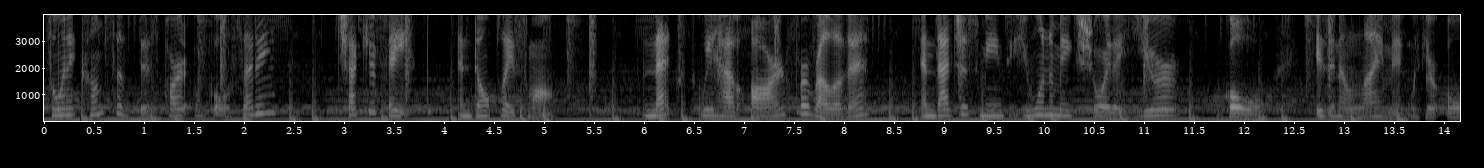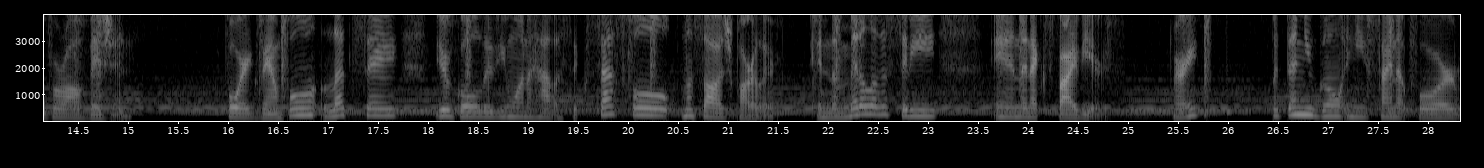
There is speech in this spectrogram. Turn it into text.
So when it comes to this part of goal setting, check your faith and don't play small. Next, we have R for relevant, and that just means you want to make sure that your goal is in alignment with your overall vision. For example, let's say your goal is you want to have a successful massage parlor in the middle of a city in the next five years, right? But then you go and you sign up for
